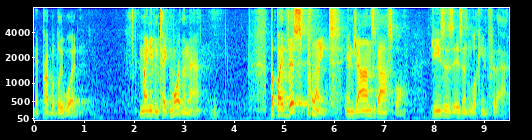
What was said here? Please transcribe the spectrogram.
It probably would. It might even take more than that. But by this point in John's gospel, Jesus isn't looking for that.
